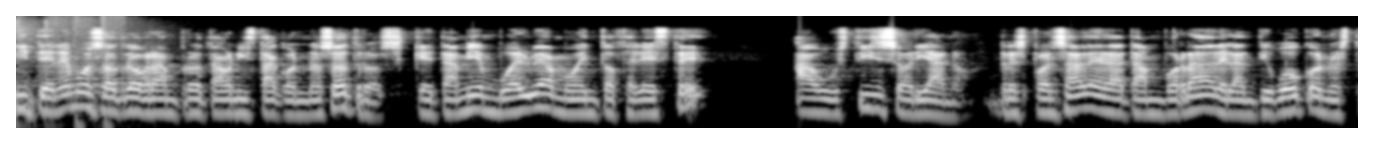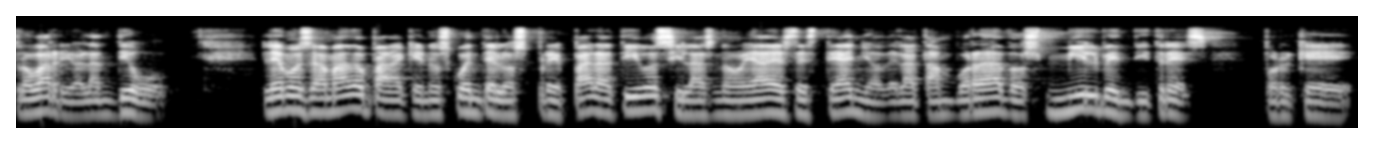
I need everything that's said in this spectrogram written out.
Y tenemos otro gran protagonista con nosotros, que también vuelve a Momento Celeste, Agustín Soriano, responsable de la tamborrada del Antiguo con nuestro barrio, el Antiguo. Le hemos llamado para que nos cuente los preparativos y las novedades de este año, de la tamborrada 2023, porque,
